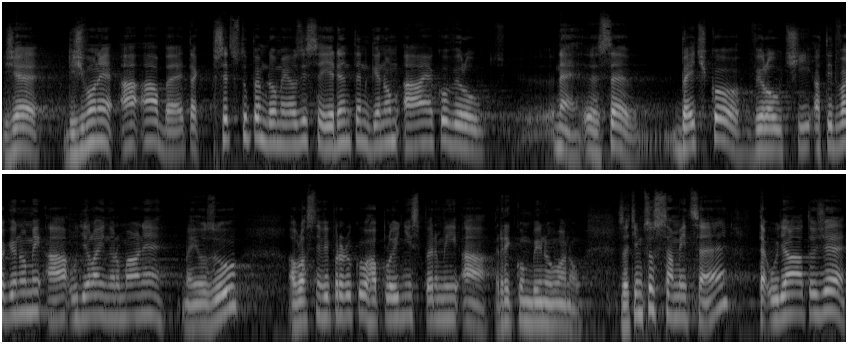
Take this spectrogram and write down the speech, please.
že když on je A a B, tak před vstupem do meiozy se jeden ten genom A jako vyloučí, ne, se Bčko vyloučí a ty dva genomy A udělají normálně meiozu a vlastně vyprodukují haploidní spermii A rekombinovanou. Zatímco samice, ta udělá to, že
